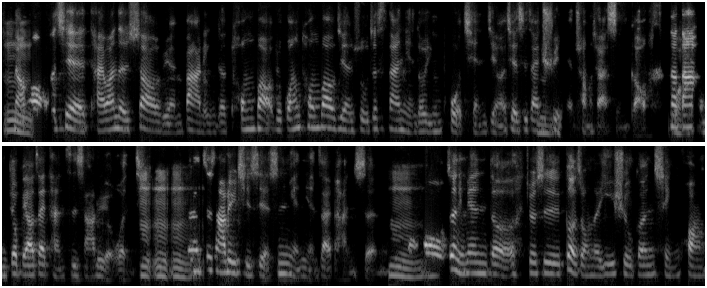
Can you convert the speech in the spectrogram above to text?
嗯、然后而且台湾的校园霸凌的通报，就光通报件数这三年都已经破千件，而且是在去年创下新高。嗯、那当然我们就不要再谈自杀率的问题，嗯嗯嗯，但自杀率其实也是年年在攀升，嗯，然后这里面的就是各种的 issue 跟情况，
